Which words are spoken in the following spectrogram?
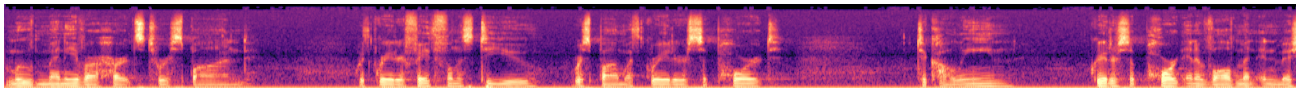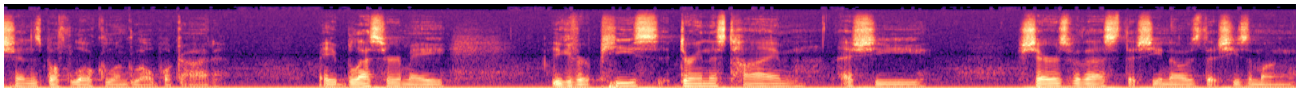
move many of our hearts to respond with greater faithfulness to you, respond with greater support to Colleen, greater support and involvement in missions, both local and global, God. May you bless her. May you give her peace during this time as she shares with us that she knows that she's among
